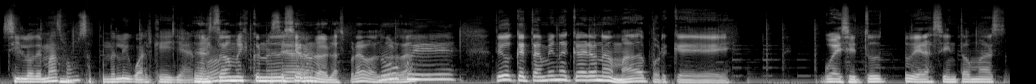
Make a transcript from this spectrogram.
Si lo demás vamos a ponerlo igual que ella, En el Estado ¿no? de México no O sea, hicieron lo de las pruebas, No, ¿verdad? güey. Digo que también acá era una amada porque, güey, si tú tuvieras síntomas,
